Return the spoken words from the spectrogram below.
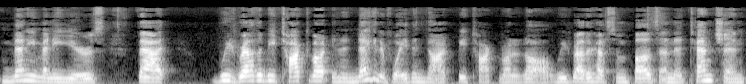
many, many years that we'd rather be talked about in a negative way than not be talked about at all. We'd rather have some buzz and attention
